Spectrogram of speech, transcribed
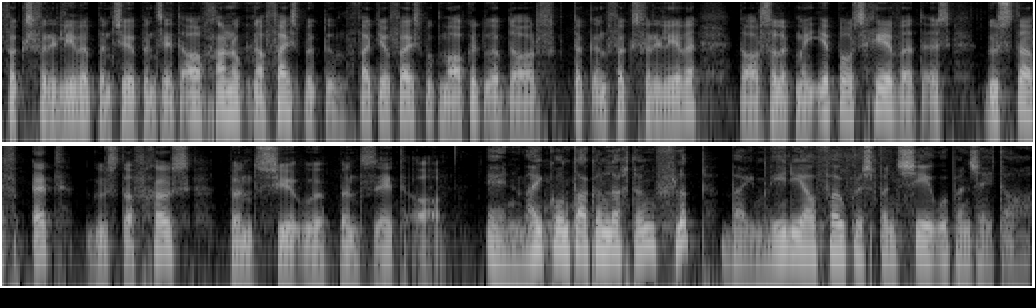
fixvirdielewe.co.za. Gaan ook na Facebook toe. Vat jou Facebook, maak dit oop daar, tik in Fix vir die Lewe. Daar sal ek my e-pos gee wat is gustaf@gustafgous.co.za en my kontakinligting flip by mediafocus.co.za.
